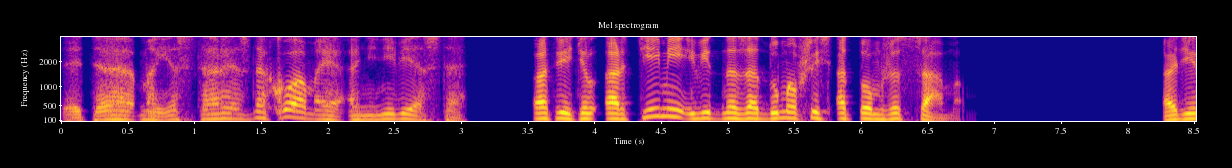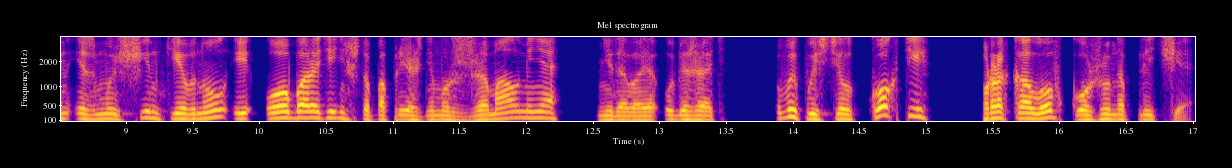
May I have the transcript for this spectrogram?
«Это моя старая знакомая, а не невеста», — ответил Артемий, видно задумавшись о том же самом. Один из мужчин кивнул, и оборотень, что по-прежнему сжимал меня, не давая убежать, выпустил когти проколов кожу на плече.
